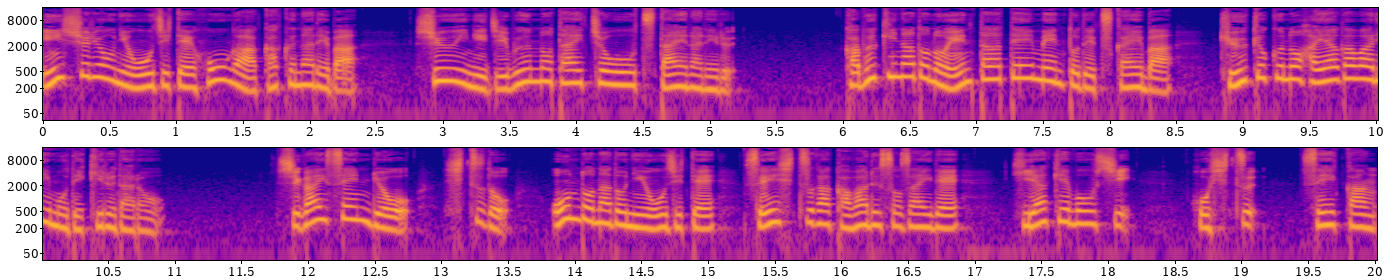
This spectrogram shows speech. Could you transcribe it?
飲酒量に応じて頬が赤くなれば周囲に自分の体調を伝えられる。歌舞伎などのエンターテインメントで使えば究極の早変わりもできるだろう。紫外線量湿度温度などに応じて性質が変わる素材で日焼け防止保湿静感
